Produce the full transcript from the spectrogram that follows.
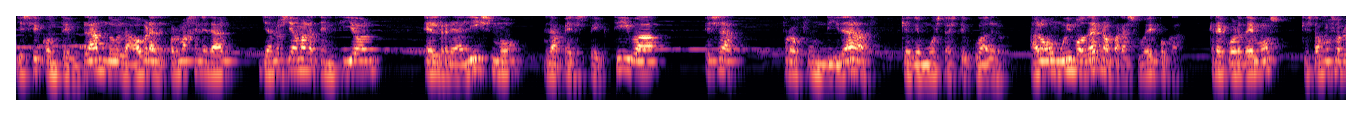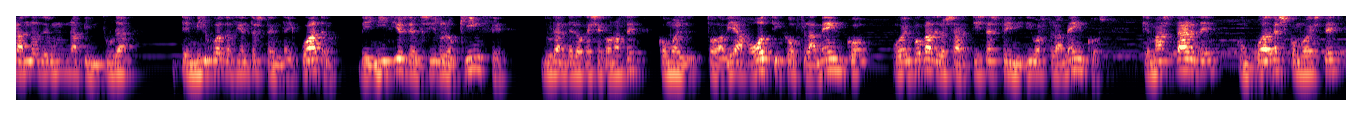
Y es que contemplando la obra de forma general ya nos llama la atención el realismo, la perspectiva, esa profundidad que demuestra este cuadro. Algo muy moderno para su época. Recordemos que estamos hablando de una pintura de 1434, de inicios del siglo XV, durante lo que se conoce como el todavía gótico flamenco o época de los artistas primitivos flamencos, que más tarde, con cuadros como este,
